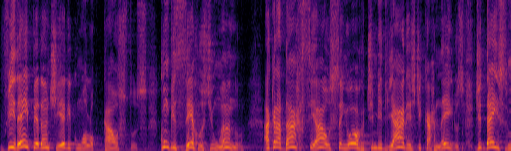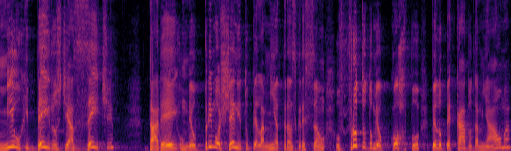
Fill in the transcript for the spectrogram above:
Virei perante ele com holocaustos, com bezerros de um ano. Agradar-se-á o Senhor de milhares de carneiros, de dez mil ribeiros de azeite? darei o meu primogênito pela minha transgressão, o fruto do meu corpo pelo pecado da minha alma.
